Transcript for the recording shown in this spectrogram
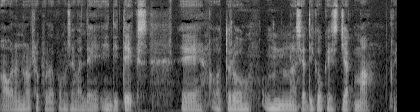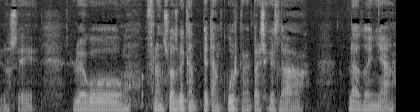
ahora no recuerdo cómo se llama, el de Inditex, otro, un asiático que es Jack Ma, que no sé, Luego Françoise Betancourt, que me parece que es la, la dueña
